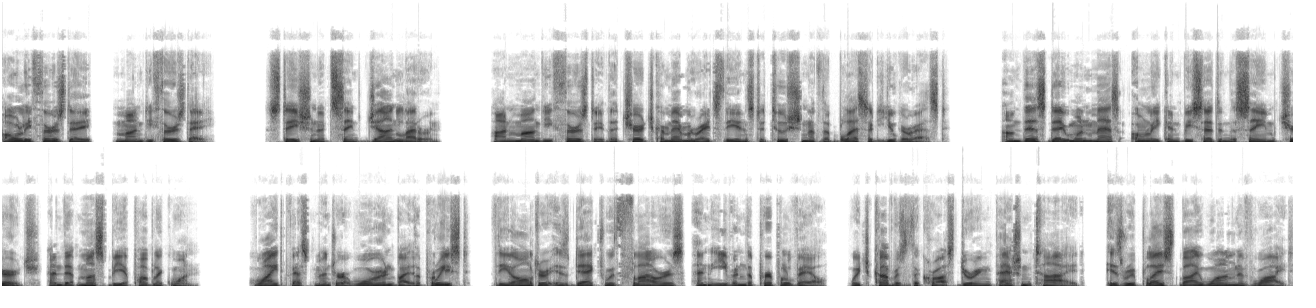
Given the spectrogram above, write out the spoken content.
Holy Thursday, Maundy Thursday. Station at St. John Lateran. On Maundy Thursday the Church commemorates the institution of the Blessed Eucharist. On this day one Mass only can be said in the same church, and that must be a public one. White vestment are worn by the priest, the altar is decked with flowers, and even the purple veil, which covers the cross during Passion Tide, is replaced by one of white.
